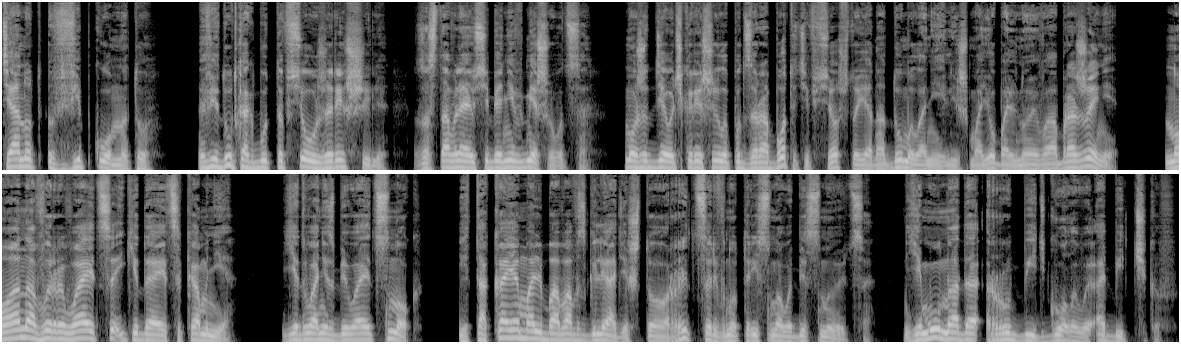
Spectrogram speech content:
Тянут в вип-комнату, ведут, как будто все уже решили. Заставляю себя не вмешиваться. Может, девочка решила подзаработать, и все, что я надумал о ней, лишь мое больное воображение. Но она вырывается и кидается ко мне. Едва не сбивает с ног. И такая мольба во взгляде, что рыцарь внутри снова беснуется. Ему надо рубить головы обидчиков.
